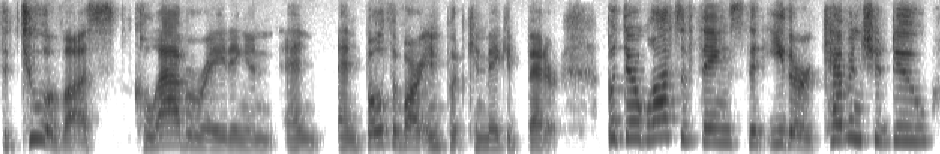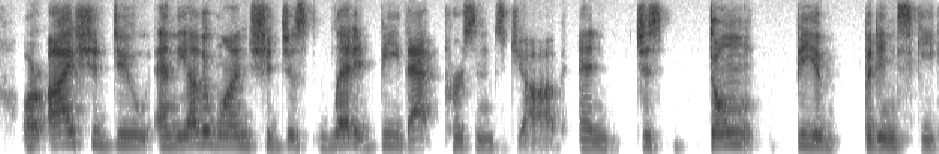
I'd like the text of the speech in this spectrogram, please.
the two of us collaborating and and and both of our input can make it better but there are lots of things that either kevin should do or i should do and the other one should just let it be that person's job and just don't be a Badinsky,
